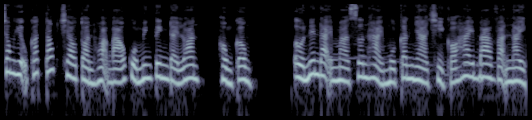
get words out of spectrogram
trong hiệu cắt tóc treo toàn họa báo của Minh Tinh Đài Loan, Hồng Kông. Ở niên đại mà Sơn Hải một căn nhà chỉ có 2-3 vạn này,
